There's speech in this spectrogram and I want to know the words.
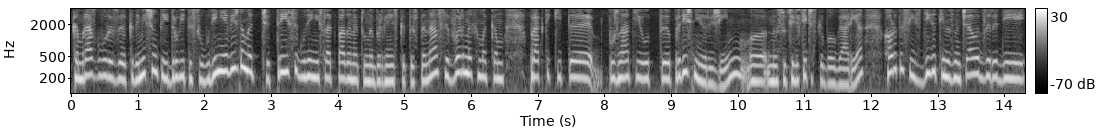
към разговора за академичната и другите свободи, ние виждаме, че 30 години след падането на Берлинската стена се върнахме към практиките, познати от предишния режим а, на социалистическа България. Хората се издигат и назначават заради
